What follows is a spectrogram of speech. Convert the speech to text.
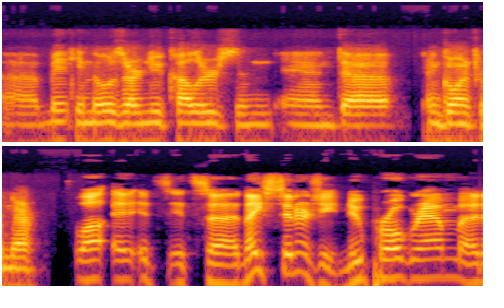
uh, making those our new colors and and uh, and going from there. Well, it's it's a nice synergy. New program. Uh,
